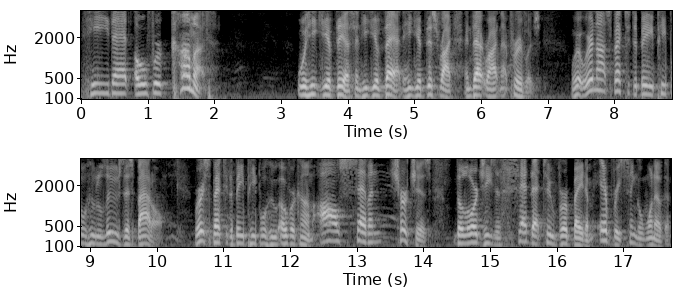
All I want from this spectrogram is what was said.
He that overcometh will he give this and he give that and he give this right and that right and that privilege. We're not expected to be people who lose this battle. We're expected to be people who overcome. All seven churches, the Lord Jesus said that to verbatim, every single one of them.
